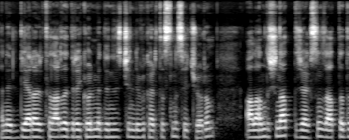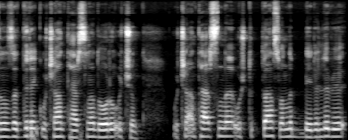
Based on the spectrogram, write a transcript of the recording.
Hani diğer haritalarda direkt ölmediğiniz için Livik haritasını seçiyorum. Alan dışına atlayacaksınız. Atladığınızda direkt uçağın tersine doğru uçun. Uçağın tersine uçtuktan sonra belirli bir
